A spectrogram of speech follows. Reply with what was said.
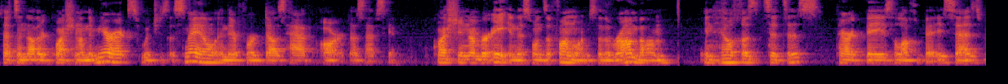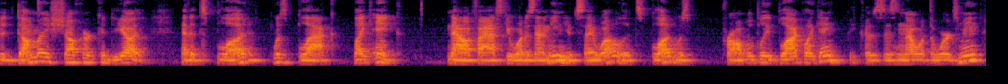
so that's another question on the murex, which is a snail, and therefore does have or, does have skin. Question number eight, and this one's a fun one. So the Rambam in Hilchas Tzitzis, Parak Beis Halach Beis, says V'damei shachar kadiyai, that its blood was black like ink. Now, if I ask you what does that mean, you'd say, well, its blood was probably black like ink, because isn't that what the words mean?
